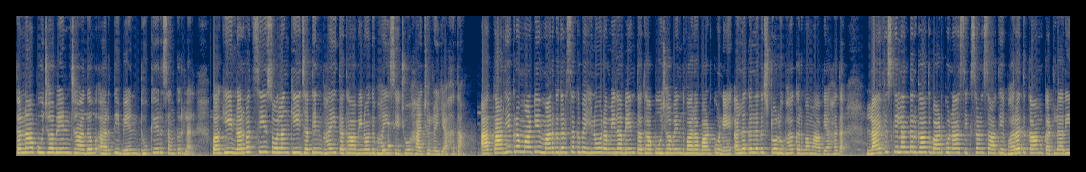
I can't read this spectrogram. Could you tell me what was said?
તન્ના પૂજાબેન, જાદવ આરતીબેન, ધુકેર શંકરલાલ, પગી નરવતસિંહ સોલંકી, જતીનભાઈ તથા વિનોદભાઈ સિજુ હાજર રહ્યા હતા. આ કાર્યક્રમ માટે માર્ગદર્શક બહેનો રમીલાબેન તથા પૂજાબેન દ્વારા બાળકોને અલગ અલગ સ્ટોલ ઊભા કરવામાં આવ્યા હતા. લાઈફ સ્કિલ અંતર્ગત બાળકોના શિક્ષણ સાથે ભરતકામ કટલરી,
